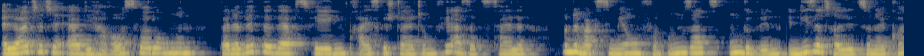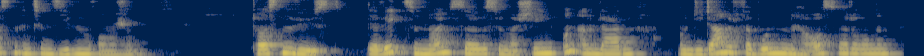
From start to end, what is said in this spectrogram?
erläuterte er die Herausforderungen bei der wettbewerbsfähigen Preisgestaltung für Ersatzteile und der Maximierung von Umsatz und Gewinn in dieser traditionell kostenintensiven Branche. Thorsten Wüst, der Weg zum neuen Service für Maschinen und Anlagen und die damit verbundenen Herausforderungen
